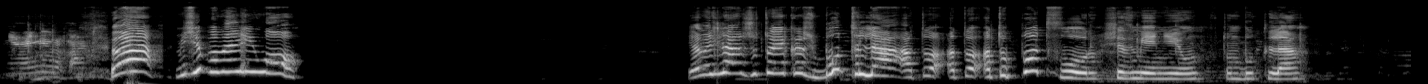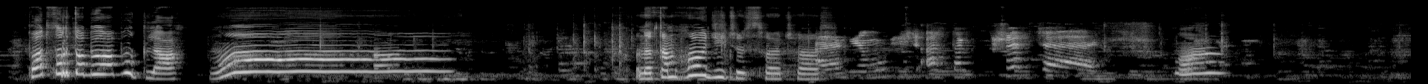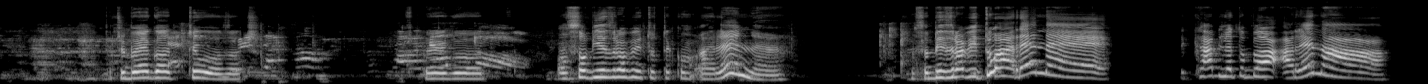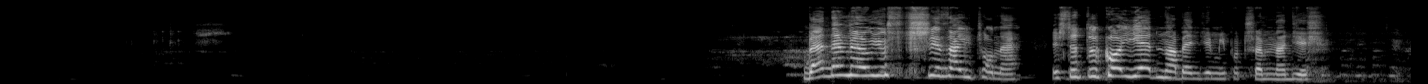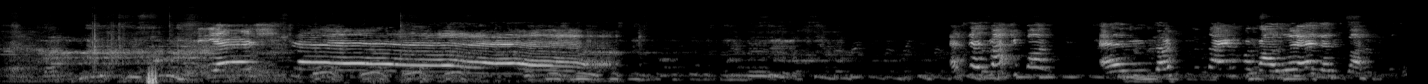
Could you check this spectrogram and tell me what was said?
A! Mi się pomyliło! Ja myślałam, że to jakaś butla, a to, a to, a to potwór się zmienił w tą butlę. Potwór to była butla. Aaaa! Ona tam chodzi przez cały czas. ale nie musisz aż tak krzyczeć. Potrzebuję go od tyłu Swojego- miasto. On sobie zrobił tu taką arenę. On sobie zrobił tu arenę! Te kable to była arena! Będę miał już trzy zaliczone. Jeszcze tylko jedna będzie mi potrzebna gdzieś. Coś tutaj pokazuję, jeden na te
